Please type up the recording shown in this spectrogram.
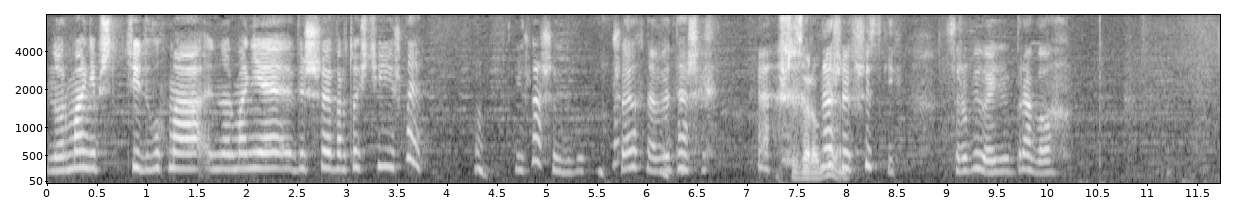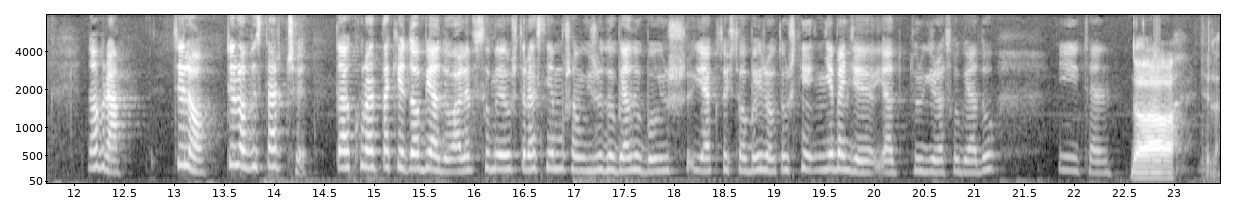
Normalnie przy ci dwóch ma normalnie wyższe wartości niż my. Niż naszych dwóch. Trzech, nawet naszych. Jeszcze zarobiłem. Naszych wszystkich. Zrobiłeś, brawo. Dobra, tylo, tylo wystarczy. to akurat takie do obiadu, ale w sumie już teraz nie muszę mówić, że do obiadu, bo już jak ktoś to obejrzał, to już nie, nie będzie jadł drugi raz obiadu. I ten. Da, tyle.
